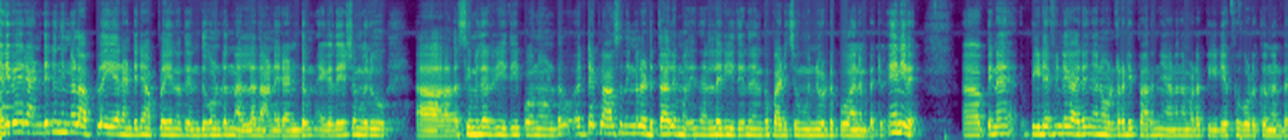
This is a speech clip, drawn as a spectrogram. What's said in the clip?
എനിവേ രണ്ടിനും നിങ്ങൾ അപ്ലൈ ചെയ്യുക. രണ്ടിനും അപ്ലൈ ചെയ്യുന്നത് എന്തുകൊണ്ടും നല്ലതാണ്. രണ്ടും ഏകദേശം ഒരു സിമിലർ രീതിയിൽ പോകുന്നതുകൊണ്ട് ഒറ്റ ക്ലാസ് നിങ്ങൾ എടുത്താലും മതി. നല്ല രീതിയിൽ നിങ്ങൾക്ക് പഠിച്ച് മുന്നോട്ട് പോകാനും പറ്റും. എനിവേ പിന്നെ പി ഡി എഫിന്റെ കാര്യം ഞാൻ ഓൾറെഡി പറഞ്ഞാണ്. നമ്മുടെ പി ഡി എഫ് കൊടുക്കുന്നുണ്ട്.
